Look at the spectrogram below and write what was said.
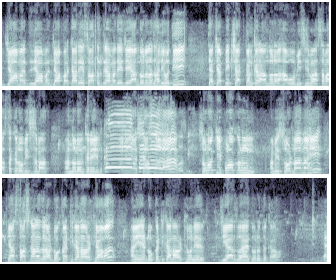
ज्या ज्या ज्या प्रकारे स्वातंत्र्यामध्ये जे आंदोलनं झाली होती त्याच्यापेक्षा कणकर आंदोलन हा ओबीसी समाज सकल ओबीसी समाज आंदोलन करेल. आणि या शासनाला सोडो की पळो करून आम्ही सोडणार नाही. या शासनानं जरा डोकं ठिकाणावर ठेवावं आणि हे डोकं ठिकाणावर ठेवून हे जी आर जो आहे तो रद्द करावा.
